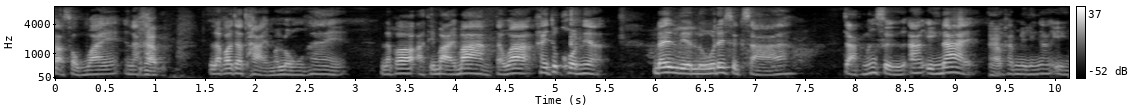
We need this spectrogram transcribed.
สะสมไว้นะคครัรับบแล้วก็จะถ่ายมาลงให้ แล้วก็อธิบายบ้าง แต่ว่าให้ทุกคนเนี่ยได้เรียนรู้ได้ศึกษาจากหนังสืออ้างอิงได้นะครับมีลิงก์อ้างอิง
